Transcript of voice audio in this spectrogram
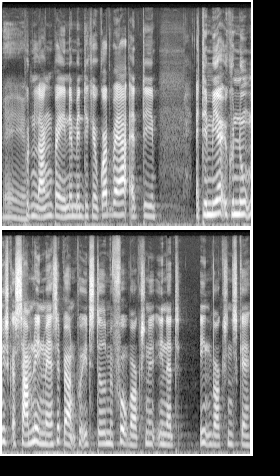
ja, ja. på den lange bane, men det kan jo godt være, at det, at det er mere økonomisk at samle en masse børn på et sted med få voksne, end at en voksen skal...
